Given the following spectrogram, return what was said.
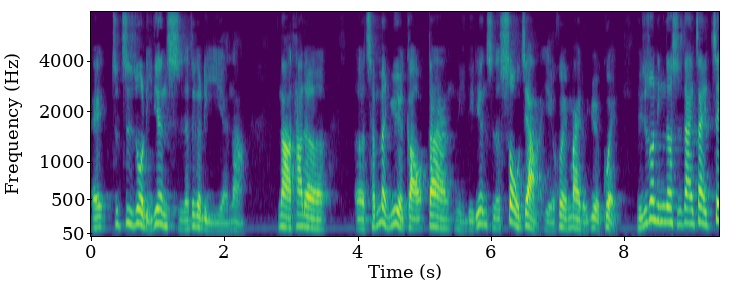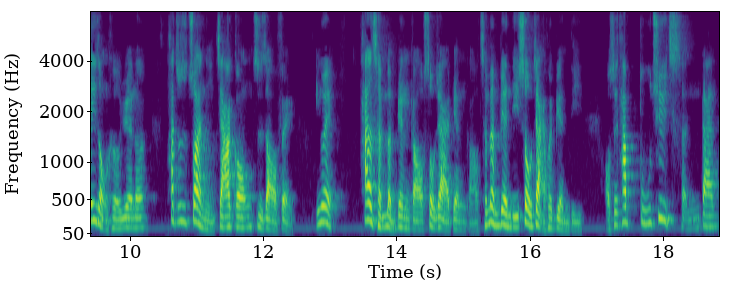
诶，就制作锂电池的这个锂盐呐，那它的呃成本越高，当然你锂电池的售价也会卖得越贵。也就是说，宁德时代在这种合约呢。它就是赚你加工制造费，因为它的成本变高，售价也变高，成本变低，售价也会变低哦，所以它不去承担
